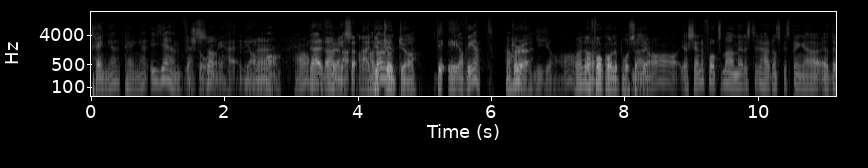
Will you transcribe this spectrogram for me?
pengar, pengar igen, förstår Jaså. ni. Här. Ja. Nej. Ja, Därför, det Nej, det tror inte jag. Det är, jag vet. Tror du? Ja. Vadå? Att folk håller på så här? Ja, jag känner folk som anmäler sig till det här. De ska springa uh, The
